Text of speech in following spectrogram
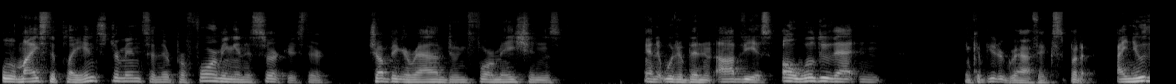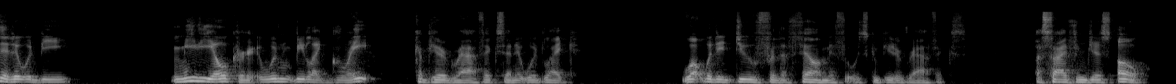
little mice that play instruments, and they're performing in a circus. They're jumping around, doing formations, and it would have been an obvious, oh, we'll do that in in computer graphics. But I knew that it would be mediocre. It wouldn't be like great computer graphics, and it would like, what would it do for the film if it was computer graphics? Aside from just, oh,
